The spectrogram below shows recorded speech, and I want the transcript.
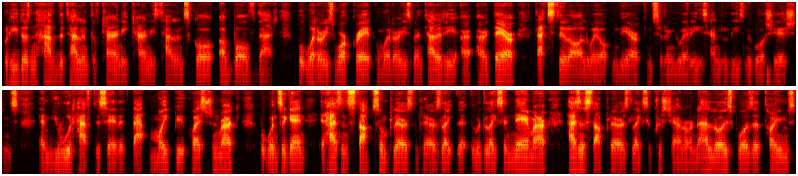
but he doesn't have the talent of Carney. Carney's talents go above that. But whether his work rate and whether his mentality are, are there, that's still all the way up in the air considering the way that he's handled these negotiations. And um, you would have to say that that might be a question mark, but once again, it hasn't stopped some players, the players like with the likes of Neymar, hasn't stopped players like Cristiano Ronaldo, I suppose, at times,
